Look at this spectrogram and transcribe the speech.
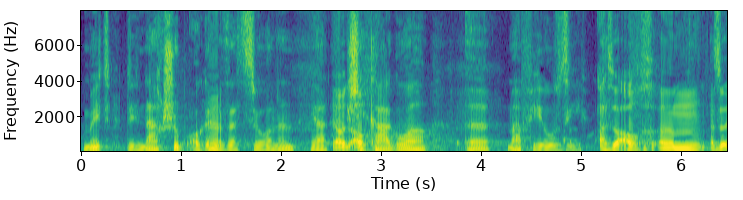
mit den Nachschuborganisationen, ja, Chicagoer. Äh, Mafiosi. Also auch, ähm, also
